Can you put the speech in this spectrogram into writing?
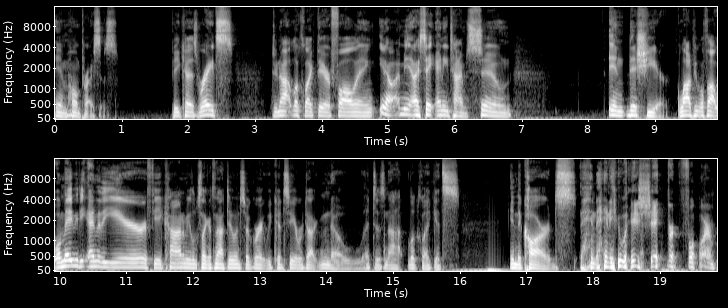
in home prices because rates do not look like they are falling. You know, I mean, I say anytime soon in this year. A lot of people thought, well, maybe the end of the year, if the economy looks like it's not doing so great, we could see a reduction. No, it does not look like it's in the cards in any way, shape, or form.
